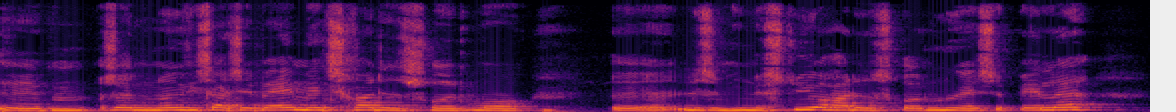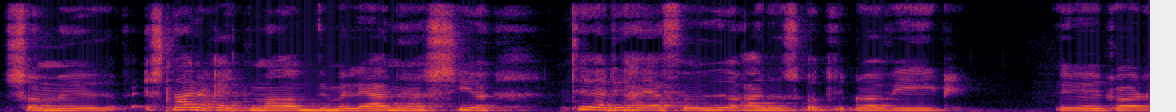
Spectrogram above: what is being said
Øhm, og så er det noget, vi tager tilbage med til rettighedsrådet, hvor øh, ligesom hende, der styrer rettighedsrådet, hun hedder Isabella, som øh, snakker rigtig meget om det med lærerne og siger, det her, det har jeg fået at vide af rettighedsrådet, det gør vi ikke øh, godt.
